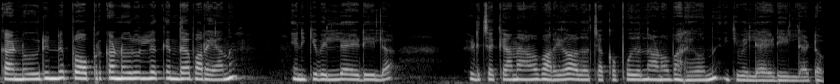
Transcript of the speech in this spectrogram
കണ്ണൂരിന്റെ പ്രോപ്പർ കണ്ണൂരിലൊക്കെ എന്താ പറയാമെന്ന് എനിക്ക് വലിയ ഐഡിയ ഇല്ല. ഇടിച്ചക്ക എന്നാണോ അതോ ചക്കപ്പൂതൽ എന്നാണോ പറയുമോ എന്ന് എനിക്ക് വലിയ ഐഡിയ ഇല്ല കേട്ടോ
